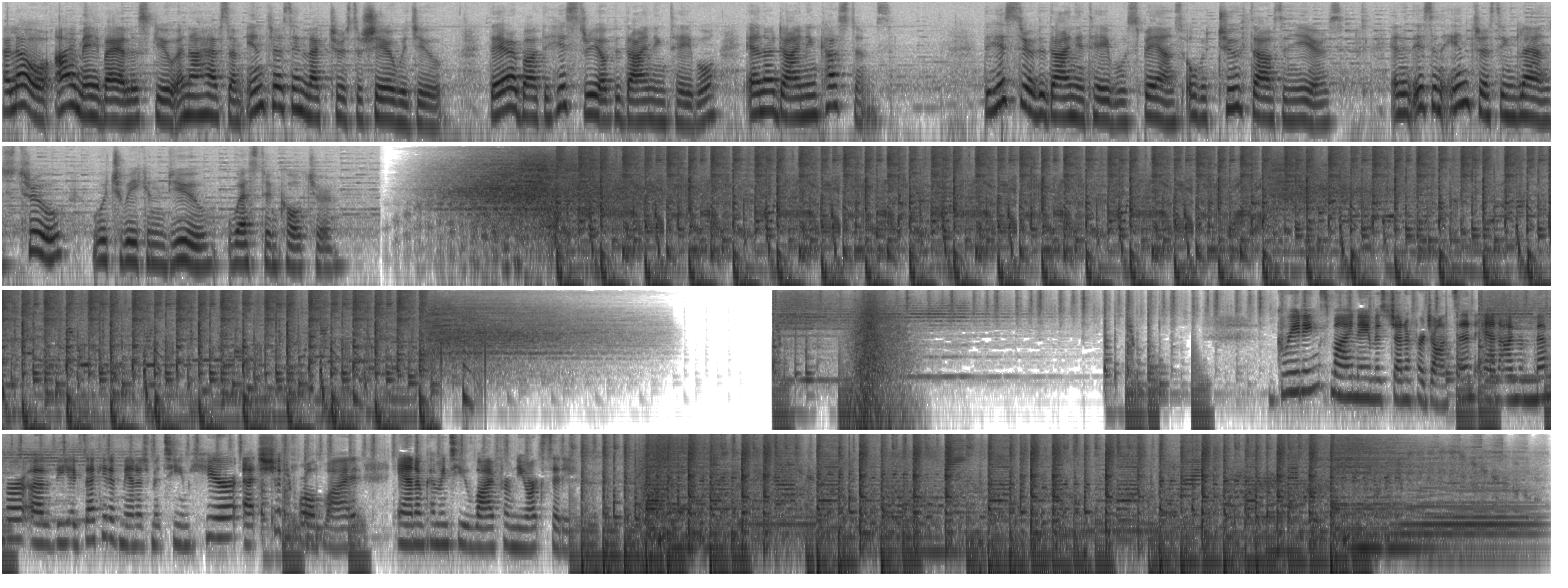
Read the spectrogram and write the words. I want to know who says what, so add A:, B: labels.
A: Hello, I'm Eva Ellescu and I have some interesting lectures to share with you. They are about the history of the dining table and our dining customs. The history of the dining table spans over 2,000 years and it is an interesting lens through which we can view Western culture.
B: Greetings, my name is Jennifer Johnson, and I'm a member of the executive management team here at Shift Worldwide, and I'm coming to you live from New York City.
